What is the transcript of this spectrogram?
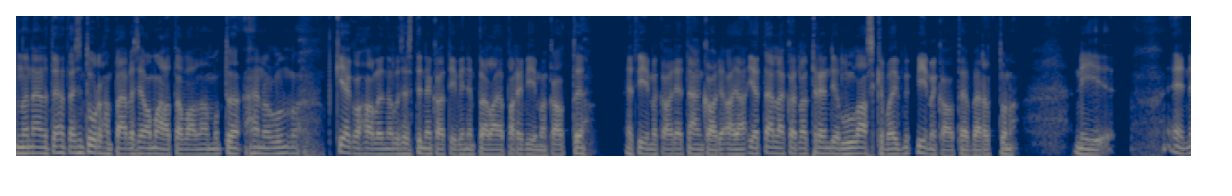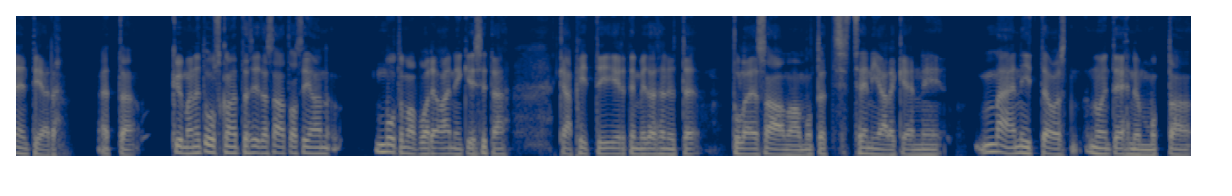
no näin nyt ihan täysin turhanpäiväisiä omalla tavallaan, mutta hän on ollut kiekohallinnollisesti negatiivinen pelaaja pari viime kautta jo. Et viime kauden ja tämän kauden ajan. Ja tällä kaudella trendi on ollut laskeva viime kauteen verrattuna. Niin en, en tiedä. Että kyllä mä nyt uskon, että siitä saa tosiaan muutaman vuoden ainakin sitä cap irti, mitä se nyt tulee saamaan, mutta sen jälkeen niin mä en itse olisi noin tehnyt, mutta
